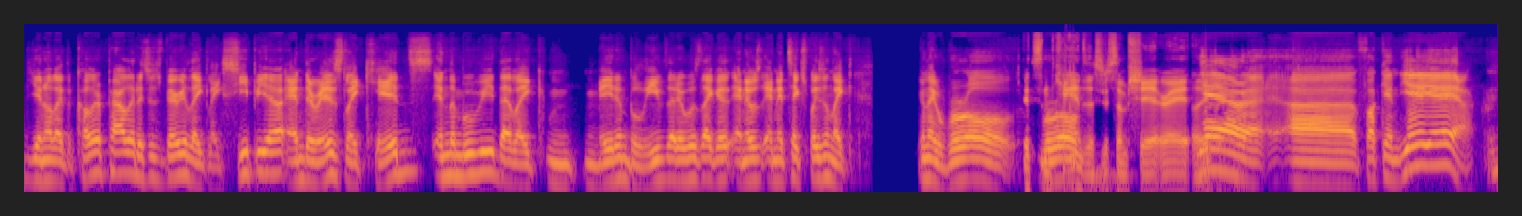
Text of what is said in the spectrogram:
you know, like the color palette is just very like like sepia, and there is like kids in the movie that like m- made him believe that it was like a, and it was and it takes place in like in like rural. It's in rural, Kansas or some shit, right? Like, yeah, uh, fucking yeah, yeah, yeah. yeah.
